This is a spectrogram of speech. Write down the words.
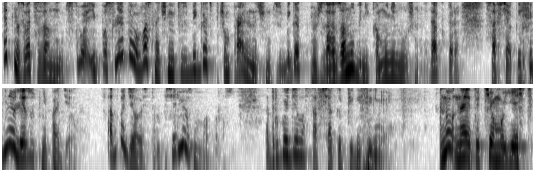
это называется занудство, и после этого вас начнут избегать, причем правильно начнут избегать, потому что зануды никому не нужны, да, которые со всякой фигней лезут не по делу. Одно дело, если там по серьезному вопросу, а другое дело со всякой фигней. Ну, на эту тему есть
